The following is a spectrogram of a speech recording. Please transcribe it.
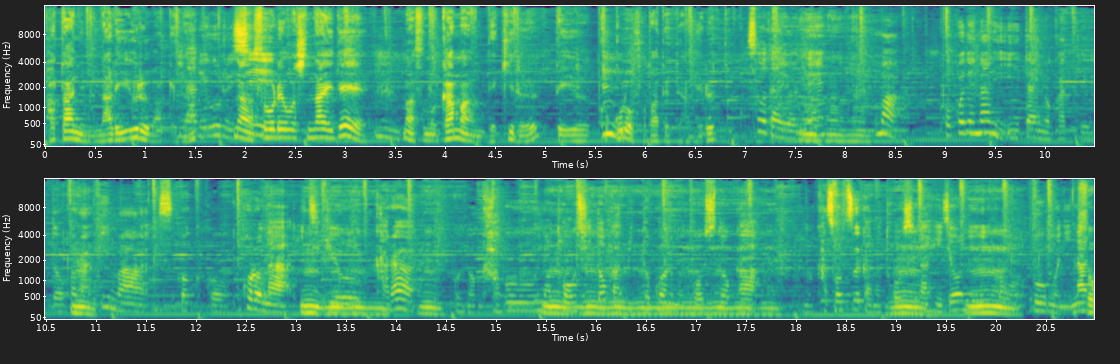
パターンにもなりうるわけね。なりうるし。だからそれをしないで、うん。まあその我慢できるっていう心を育ててあげるっていうこそうだよと、ね。うんうん。まあここで何言いたいのかっていうと、ほらうん今すごくこうコロナ一級からこの株の投資とかうんビットコインの投資とか仮想通貨の投資が非常にこうブームになって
